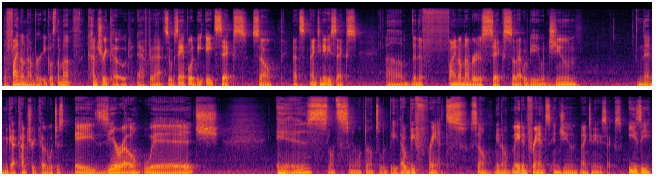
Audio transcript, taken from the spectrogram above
The final number equals the month. Country code after that. So example would be 86. So that's 1986. Um, then the final number is six. So that would be what, June. And then we got country code, which is A0, which is, let's see what that would be. That would be France. So, you know, made in France in June 1986. Easy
